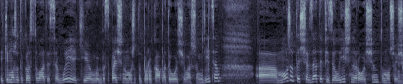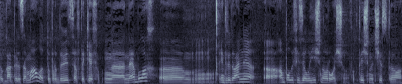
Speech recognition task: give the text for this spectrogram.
які можете користуватися ви, які ви безпечно можете прокапати очі вашим дітям. Е, Можете ще взяти фізіологічний розчин, тому що якщо капель замало, то продаються в таких небулах е, індивідуальні е, ампули фізіологічного розчину, фактично чистого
